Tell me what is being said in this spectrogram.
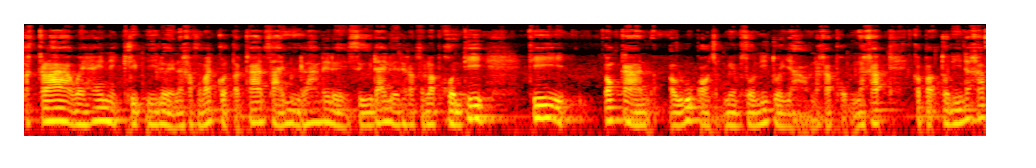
ตะกร้าไว้ให้ในคลิปนี้เลยนะครับ สามารถกดตะกร้าซ้ายมือล่างได้เลย ซื้อได้เลยนะครับสำหรับคนที่ที่ ต้องการเอารูปออกจากเมมโซนที่ตัวยาวนะครับผมนะครับกระเป๋าตัวนี้นะครับ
